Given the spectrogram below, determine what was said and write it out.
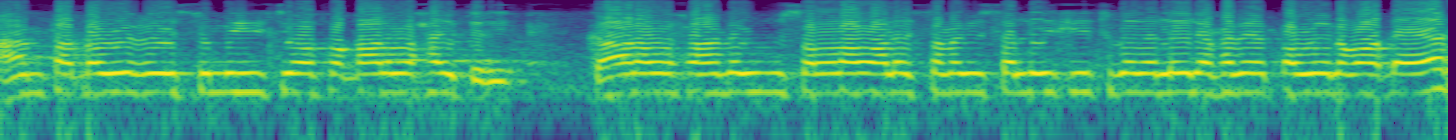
عن تطويع سنه سوى فقال وحيتري كان وحى النبي صلى الله عليه وسلم يصلي في تبد الليل فبين طويل غدير.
